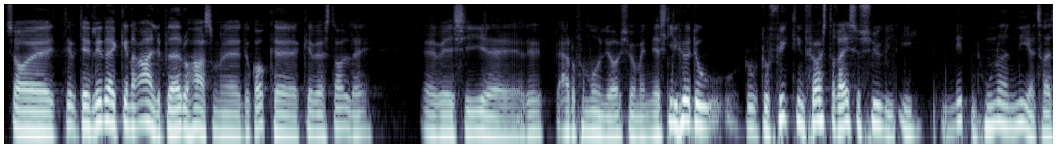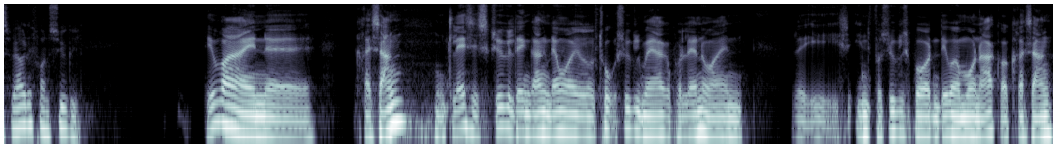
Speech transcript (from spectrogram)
Så øh, det, det, er lidt af et generelt blad, du har, som øh, du godt kan, kan være stolt af, øh, vil jeg sige. Øh, det er du formodentlig også jo. Men jeg skal lige høre, du, du, du fik din første racercykel i 1969. Hvad var det for en cykel? Det var en... Øh, Crescent, en klassisk cykel dengang, der var jo to cykelmærker på landevejen eller i, inden for cykelsporten. Det var Monaco og Crescent.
